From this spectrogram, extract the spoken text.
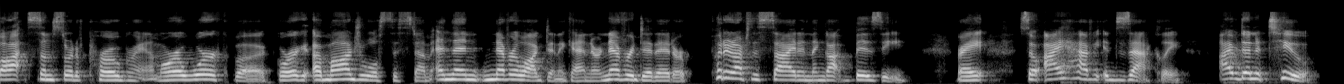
bought some sort of program or a workbook or a module system and then never logged in again or never did it or put it off to the side and then got busy. Right. So I have exactly, I've done it too.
